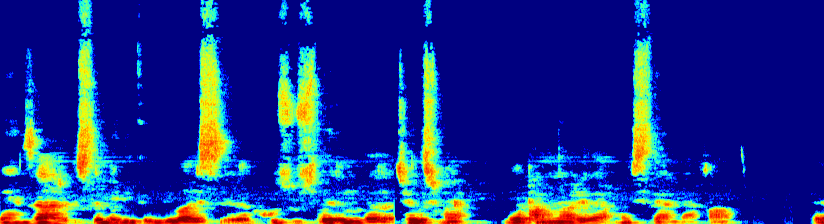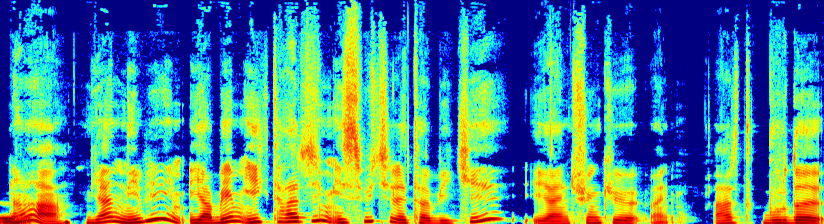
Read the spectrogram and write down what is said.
benzer işte medical device hususlarında çalışma yapanlar ya yapmak isteyenler falan. Ee, Aa, yani ne bileyim ya benim ilk tercihim İsviçre tabii ki. Yani çünkü hani artık burada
